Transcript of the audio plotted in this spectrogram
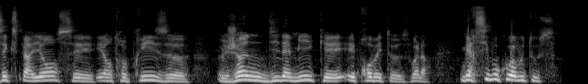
expériences et, entreprises jeunes, dynamiques et, et prometteuses. Voilà. Merci beaucoup à vous tous.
